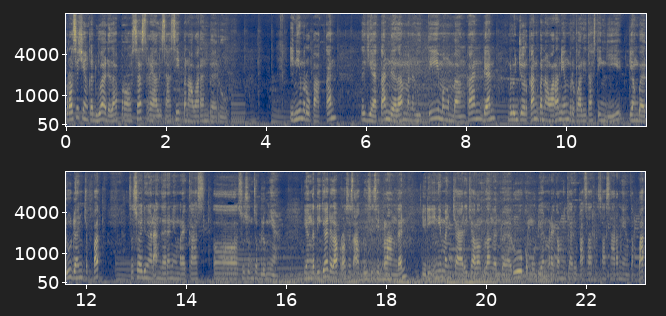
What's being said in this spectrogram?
Proses yang kedua adalah proses realisasi penawaran baru. Ini merupakan kegiatan dalam meneliti, mengembangkan, dan meluncurkan penawaran yang berkualitas tinggi, yang baru dan cepat sesuai dengan anggaran yang mereka uh, susun sebelumnya. Yang ketiga adalah proses akuisisi pelanggan. Jadi ini mencari calon pelanggan baru, kemudian mereka mencari pasar sasaran yang tepat.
